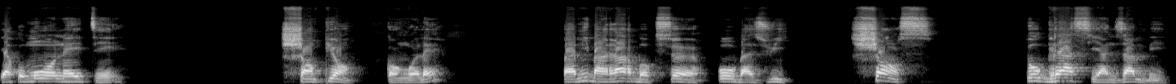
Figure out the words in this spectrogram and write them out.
ya komona ete champion congolais parmi barare boxeur oyo bazwi chance to grâce ya Nzambe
